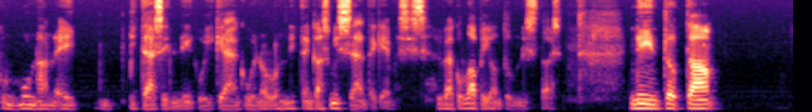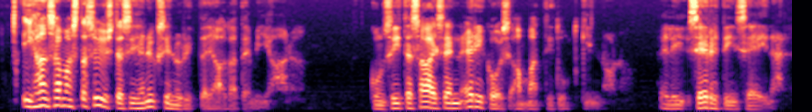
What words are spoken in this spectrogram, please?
kun munhan ei pitäisi niin kuin ikään kuin olla niiden kanssa missään tekemisissä. Hyvä, kun Lapion tunnistaisi. Niin tota, ihan samasta syystä siihen yksinyrittäjäakatemiaan, kun siitä sai sen erikoisammattitutkinnon, eli sertin seinälle.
